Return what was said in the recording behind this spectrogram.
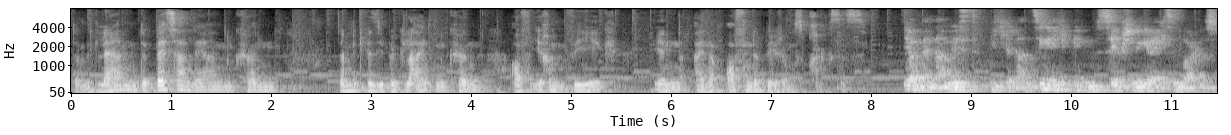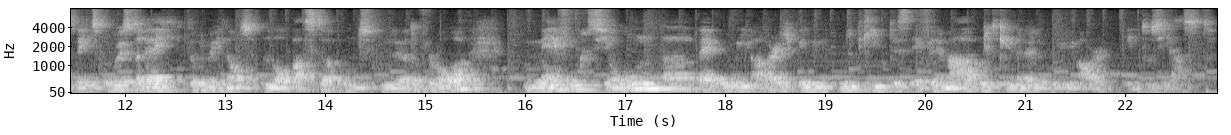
damit Lernende besser lernen können, damit wir sie begleiten können auf ihrem Weg in eine offene Bildungspraxis. Ja, mein Name ist Michael Lanzinger, ich bin selbstständiger Rechtsanwalt aus Wales Oberösterreich, darüber hinaus Lawbuster und Nerd of Law. Meine Funktion äh, bei OER, ich bin Mitglied des FNMA und generell OER-Enthusiast.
